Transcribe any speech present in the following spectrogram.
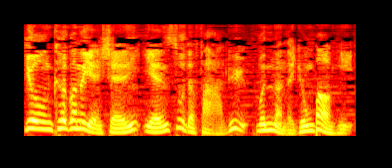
用客观的眼神，严肃的法律，温暖的拥抱你。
